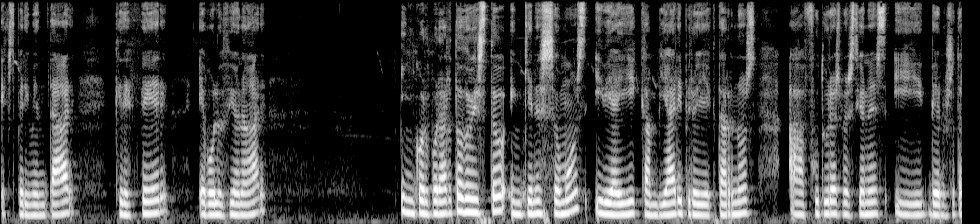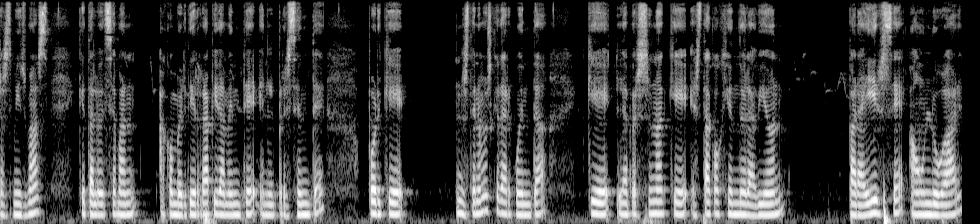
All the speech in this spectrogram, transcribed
experimentar, crecer, evolucionar, incorporar todo esto en quienes somos y de ahí cambiar y proyectarnos a futuras versiones y de nosotras mismas que tal vez se van a convertir rápidamente en el presente porque nos tenemos que dar cuenta que la persona que está cogiendo el avión para irse a un lugar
